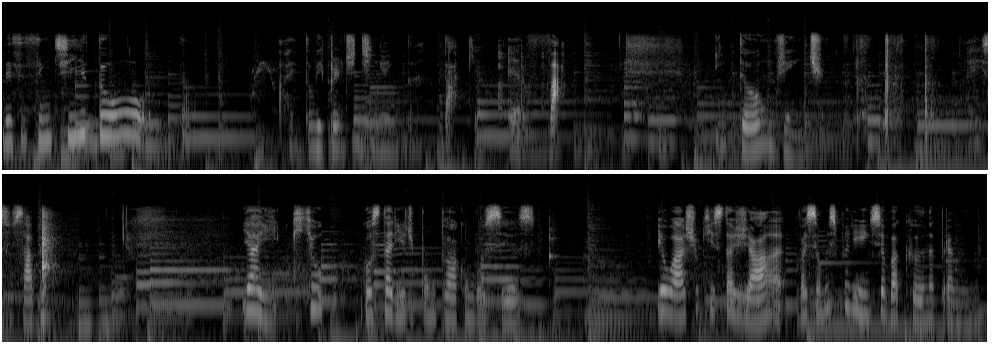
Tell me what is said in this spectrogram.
nesse sentido. Tá. Ai, tô meio perdidinha ainda. Tá, aqui, erva. Então, gente. É isso, sabe? E aí, o que, que eu gostaria de pontuar com vocês? eu acho que estagiar vai ser uma experiência bacana para mim.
